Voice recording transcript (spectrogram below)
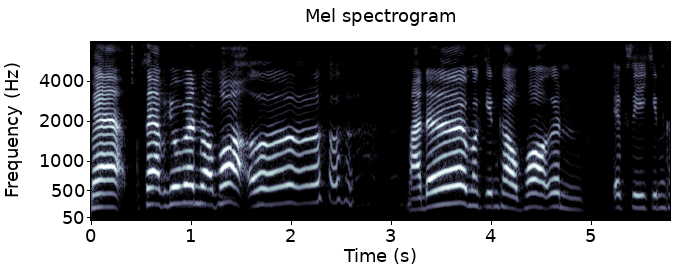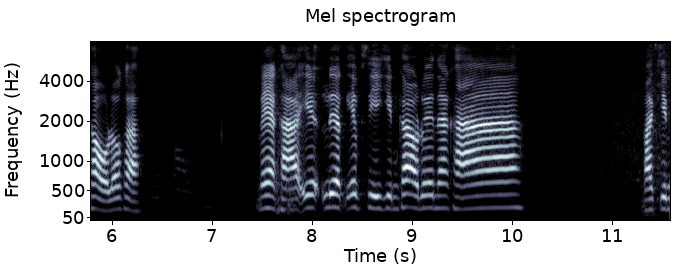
แบบนี้นี่มาแม่แซบอยู่เป็นบ่พ่อเออ มาเด้อมากินข้าวพ่อเอิ้นเอฟซีกินข้าวแล้วค่ะ แม่ขาเอเรียกเอฟซีกินข้าวด้วยนะคะ มากิน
